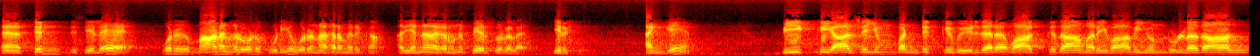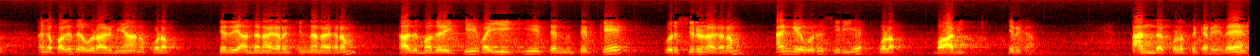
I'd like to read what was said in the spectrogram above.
அஹ், தென் திசையில ஒரு மாடங்களோடு கூடிய ஒரு நகரம் இருக்கான். அது என்ன நகரம்னு பேர் சொல்லல. இருக்கு. அங்கே வீக்கு யாழ் செய்யும் வண்டுக்கு விழுதர வாக்கு தாமரை வாவி ஒன்றுள்ளதால் அங்க பக்கத்துல ஒரு அருமையான குளம். எது அந்த நகரம்? சின்ன நகரம். அது மதுரைக்கு வைகைக்கு தென் தெற்கே ஒரு சிறு நகரம். அங்கே ஒரு சிறிய குளம். வாவி இருக்கான். அந்த குளத்துக்கடையில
